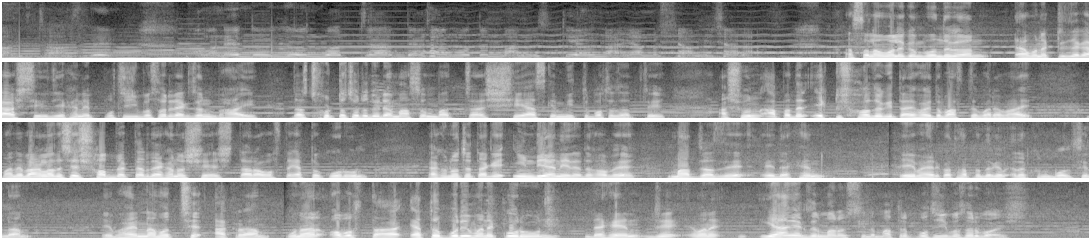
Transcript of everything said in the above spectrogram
বাচ্চা আছে। আমার এই দুইজন বাচ্চা, দেখার মতন মানুষ কেউ নাই আমার স্বামী ছাড়া। আসসালামু আলাইকুম বন্ধুগণ, এমন একটি জায়গায় আসছি যেখানে পঁচিশ বছরের একজন ভাই, যার ছোট্ট ছোট দুইটা মাসুম বাচ্চা, সে আজকে মৃত্যু পথযাত্রী। আসুন, আপনাদের একটু সহযোগিতায় হয়তো বাঁচতে পারে ভাই। মানে বাংলাদেশের সব ডাক্তার দেখানো শেষ, তার অবস্থা এত করুণ। এখন হচ্ছে তাকে ইন্ডিয়া নিয়ে যেতে হবে, মাদ্রাজে। এই দেখেন, এই ভাইয়ের কথা আপনাদেরকে এতক্ষণ বলছিলাম। এই ভাইয়ের নাম হচ্ছে আকরাম। ওনার অবস্থা এত পরিমাণে করুণ, দেখেন যে মানে ইয়াং একজন মানুষ ছিল, মাত্র পঁচিশ বছর বয়স।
